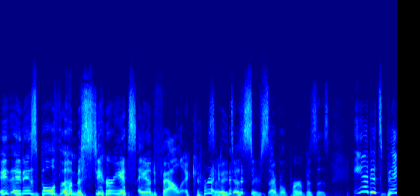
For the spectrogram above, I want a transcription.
It, it is both uh, mysterious and phallic. So it does serve several purposes. And it's big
